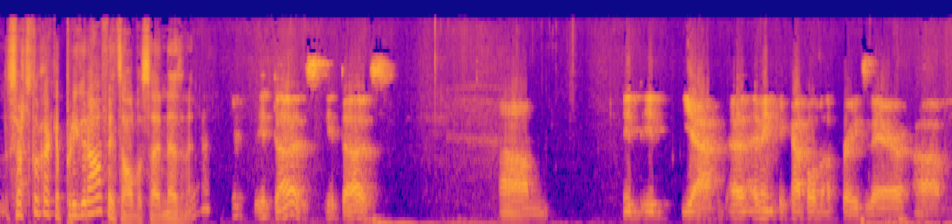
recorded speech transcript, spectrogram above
it starts to look like a pretty good offense all of a sudden, doesn't it? It, it does. It does. Um, it, it yeah, I, I, think a couple of upgrades there. Um,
